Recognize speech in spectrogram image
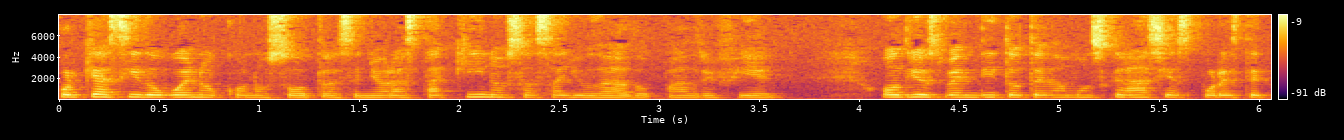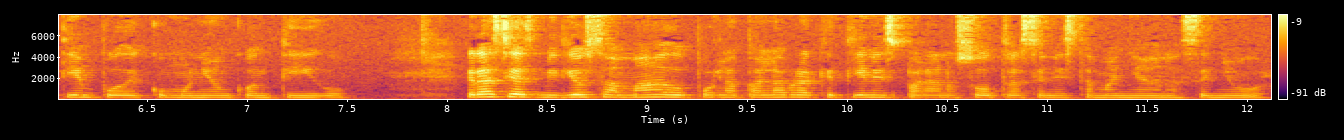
porque has sido bueno con nosotras, Señor. Hasta aquí nos has ayudado, Padre fiel. Oh Dios bendito, te damos gracias por este tiempo de comunión contigo. Gracias, mi Dios amado, por la palabra que tienes para nosotras en esta mañana, Señor.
